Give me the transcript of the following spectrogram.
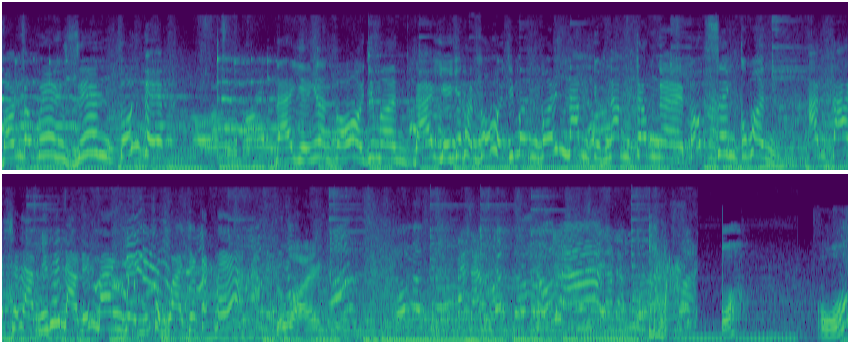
vận động viên Jin Tuấn Kiệt. Đại diện cho thành phố Hồ Chí Minh. Đại diện cho thành phố Hồ Chí Minh với 50 năm trong nghề boxing của mình. Anh làm như thế nào để mang về những phần quà cho các bé? Đúng rồi. Ủa? Ủa?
